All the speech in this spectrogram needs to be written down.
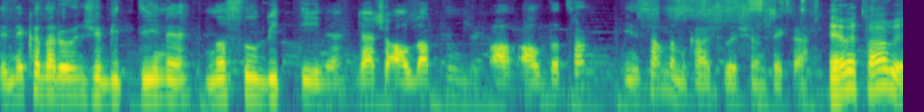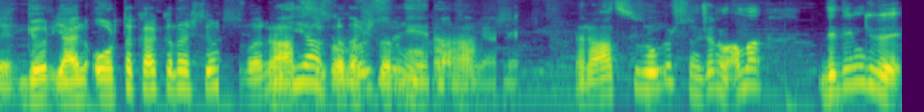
e, ne kadar önce bittiğine, nasıl bittiğine. Gerçi aldattın, al- aldatan insanla mı karşılaşıyorsun tekrar? Evet abi. Gör yani ortak arkadaşlarımız var. iyi Rahatsız arkadaşlarım olursun ya. yani. Rahatsız olursun canım ama dediğim gibi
